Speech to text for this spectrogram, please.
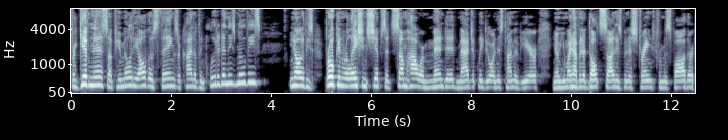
forgiveness, of humility. All those things are kind of included in these movies. You know, these broken relationships that somehow are mended magically during this time of year. You know, you might have an adult son who's been estranged from his father.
